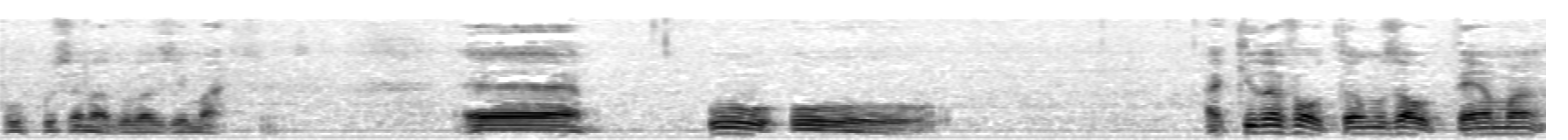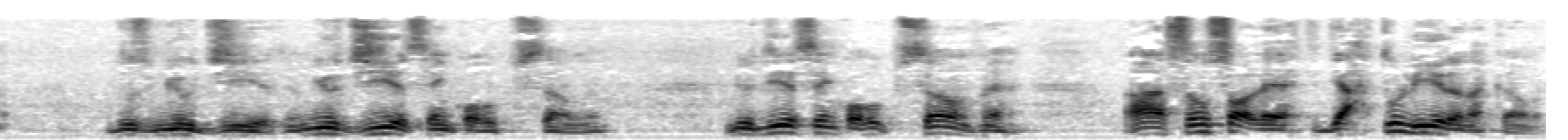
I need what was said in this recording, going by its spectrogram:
pública o senador Lazier Martins. É, o, o, aqui nós voltamos ao tema dos mil dias, mil dias sem corrupção. Né? Mil dias sem corrupção, né? a ação solerte de Arthur Lira na Câmara,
